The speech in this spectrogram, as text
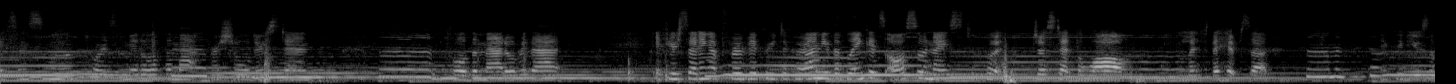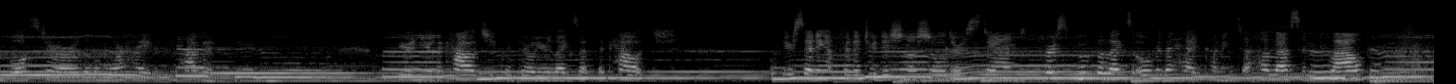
nice and smooth towards the middle of the mat for shoulder stand. Fold the mat over that. If you're setting up for Viparita Karani, the blanket's also nice to put just at the wall. Lift the hips up. You could use a bolster or a little more height if you have it. If you're near the couch, you could throw your legs up the couch. If you're setting up for the traditional shoulder stand, first move the legs over the head, coming to Halasana plow.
